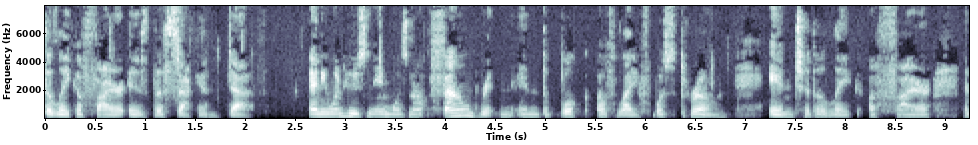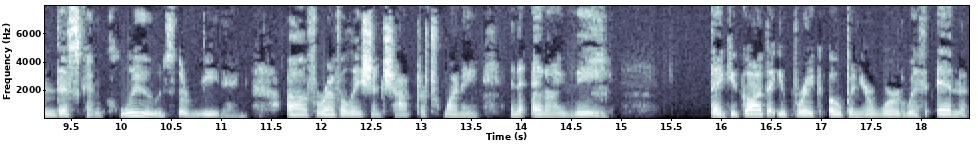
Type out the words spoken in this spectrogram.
The lake of fire is the second death. Anyone whose name was not found written in the book of life was thrown into the lake of fire. And this concludes the reading of Revelation chapter 20 in NIV. Thank you, God, that you break open your word within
